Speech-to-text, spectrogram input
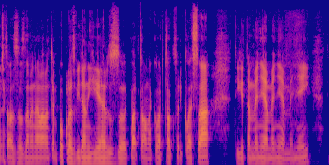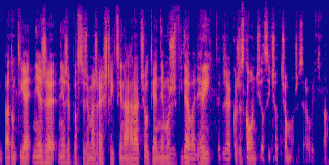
stále zaznamenávame ten pokles vydaných hier z kvartál na kvartál, ktorý klesá. Tých je tam menej a menej a menej. Tým pádom ty aj, nie, že, nie, že proste, že máš reštrikcie na hráčov, ty aj nemôžeš vydávať hry, takže akože skončil si, čo, čo môžeš robiť. No.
